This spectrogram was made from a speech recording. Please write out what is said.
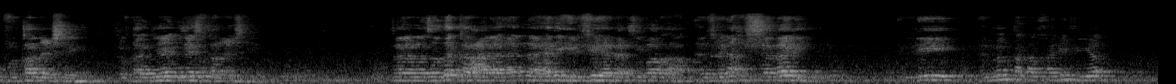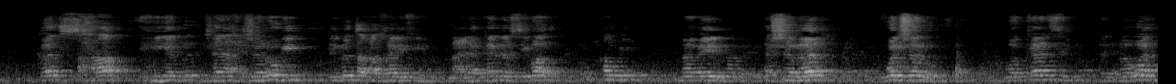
وفي القرن العشرين في القرن بداية القرن العشرين. فنتذكر على أن هذه الجهة باعتبارها الجناح الشمالي للمنطقة الخليفية كانت الصحراء هي الجناح الجنوبي للمنطقة الخليفية. معناه كان ارتباط قوي ما بين الشمال والجنوب. وكانت المواد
